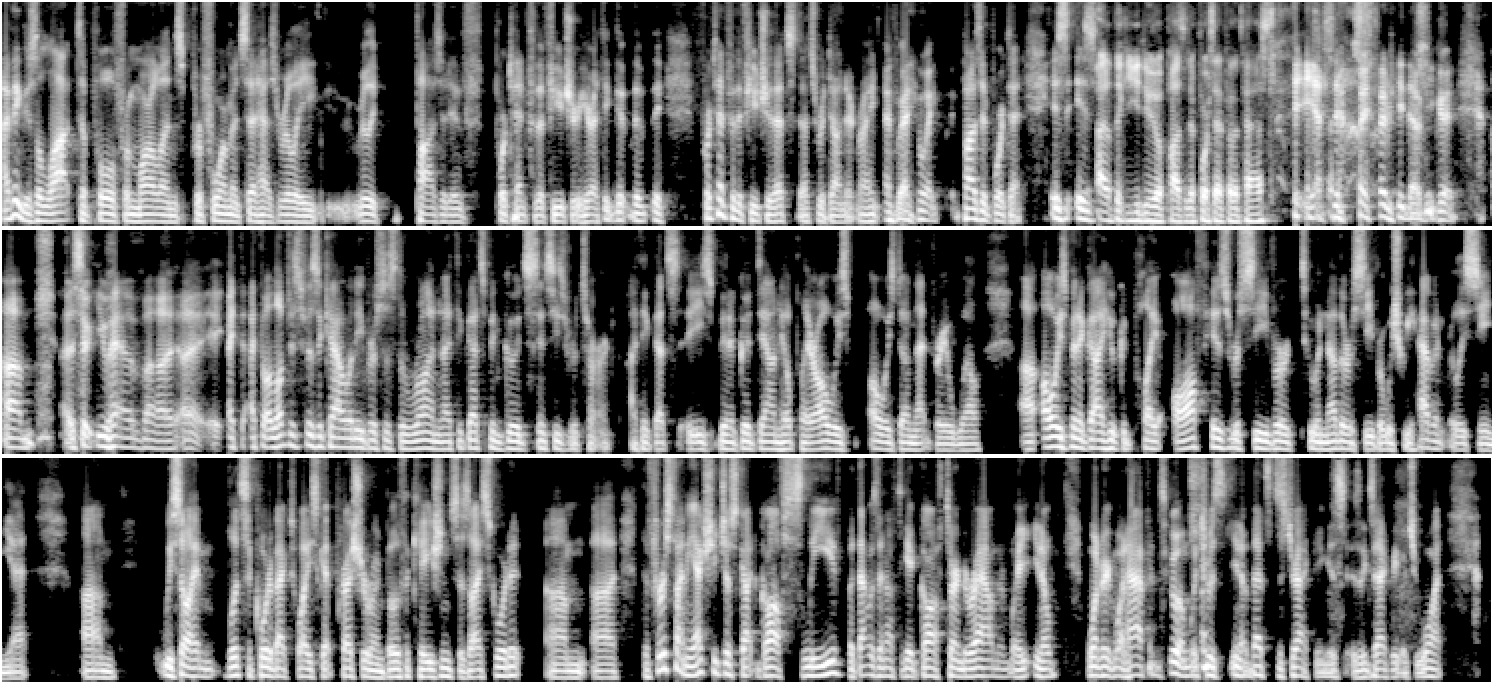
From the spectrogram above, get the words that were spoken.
I think there's a lot to pull from Marlon's performance that has really really positive portent for the future here. I think that the, the, portent for the future that's that's redundant, right? Anyway, positive portent is is. I don't think you could do a positive portent for the past. yes, no, I mean that would be good. Um, uh, so you have, uh, uh, I, th- I loved his physicality versus the run, and I think that's been good since he's returned. I think that's he's been a good downhill player. Always always done that very well. Uh, always been a guy who could play off his receiver to another receiver, which we haven't really seen yet. Um, we saw him blitz the quarterback twice, get pressure on both occasions as I scored it. Um, uh, the first time he actually just got Goff's sleeve, but that was enough to get Goff turned around and wait, you know, wondering what happened to him, which was, you know, that's distracting is, is exactly what you want.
